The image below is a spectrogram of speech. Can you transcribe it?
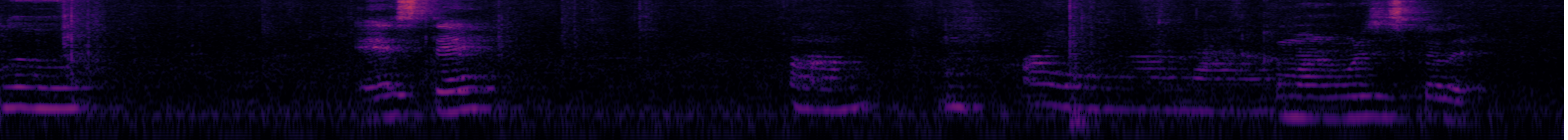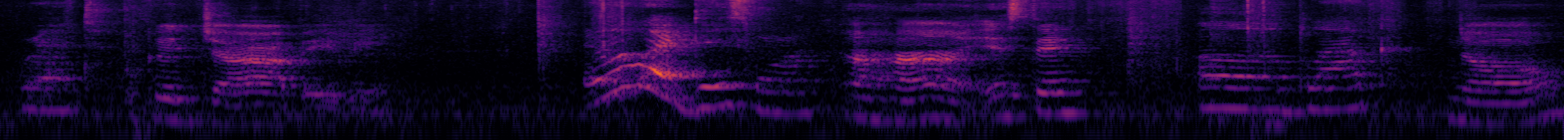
blue, Este. Come on, what is this color? red. Good job, baby. It looks like this one. Ajá. Este. Uh, black, No.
